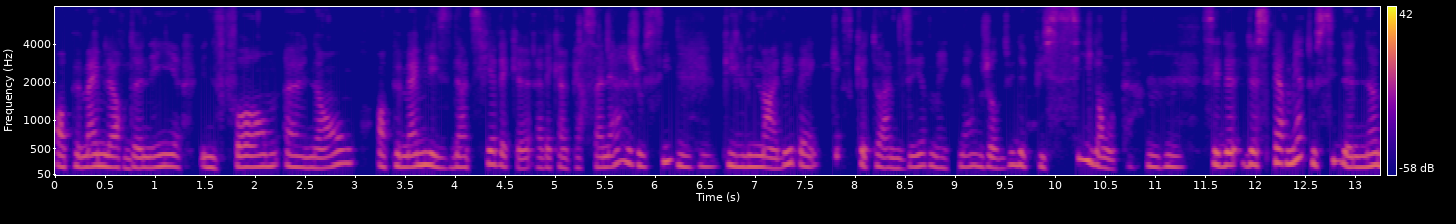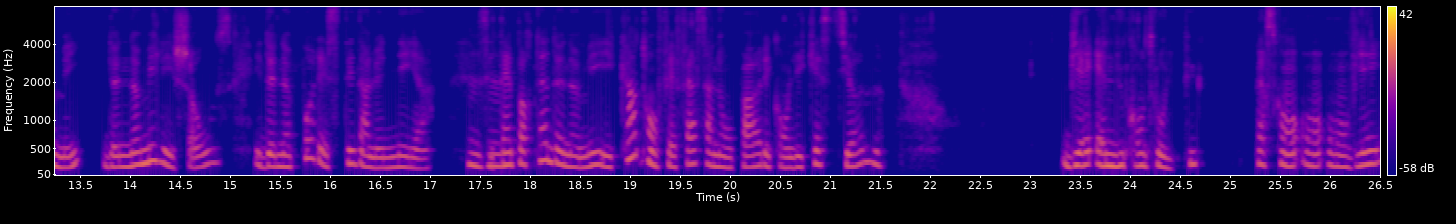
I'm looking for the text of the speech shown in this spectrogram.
On peut même leur donner une forme, un nom. On peut même les identifier avec, euh, avec un personnage aussi, mm-hmm. puis lui demander, ben, qu'est-ce que tu as à me dire maintenant, aujourd'hui, depuis si longtemps? Mm-hmm. C'est de, de se permettre aussi de nommer de nommer les choses et de ne pas rester dans le néant. C'est mm-hmm. important de nommer. Et quand on fait face à nos peurs et qu'on les questionne, bien, elles ne nous contrôlent plus parce qu'on vient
